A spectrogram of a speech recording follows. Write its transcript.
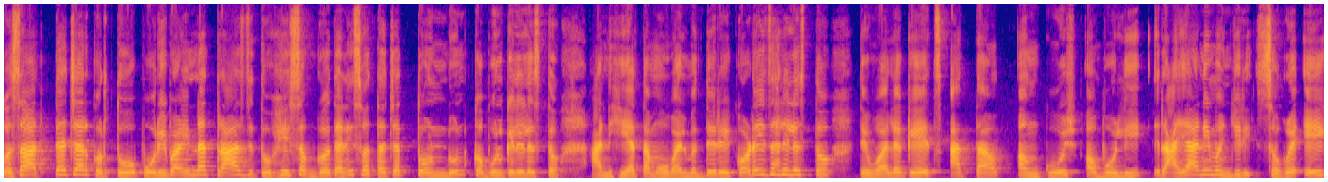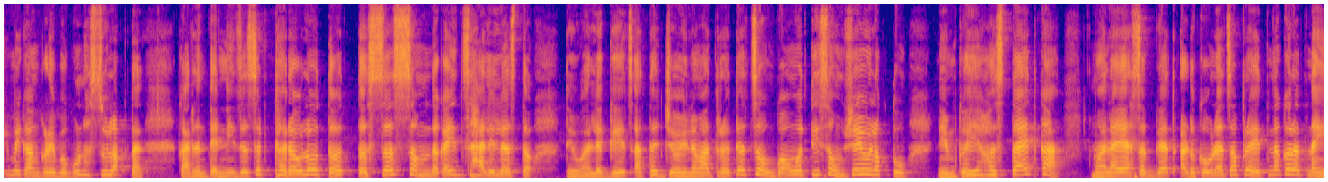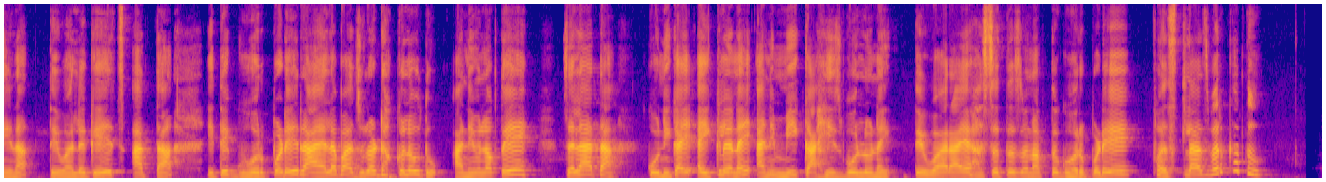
कसा अत्याचार करतो पोरीबाळींना त्रास देतो हे सगळं त्याने स्वतःच्या तोंडून कबूल केलेलं असतं. आणि हे आता मोबाईलमध्ये रेकॉर्डही झालेलं असतं. तेव्हा लगेच आता अंकुश अबोली राया आणि मंजिरी सगळे एकमेकांकडे बघून हसू लागतात. कारण त्यांनी जसं ठरवलं होतं तसंच समजा काही झालेलं असतं. तेव्हा लगेच आता जयला मात्र त्या चौकावरती संशय येऊ लागतो. नेमकं हे हसतायत का? मला या सगळ्यात अडकवण्याचा प्रयत्न करत नाही ना? तेव्हा लगेच आता इथे घोरपडे रायाला बाजूला ढकलवतो आणि मला लागते चला आता. कोणी काही ऐकलं नाही आणि मी काहीच बोललो नाही. तेव्हा राया हसतच लागतो घोरपडे फसलाच बरं का तू?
